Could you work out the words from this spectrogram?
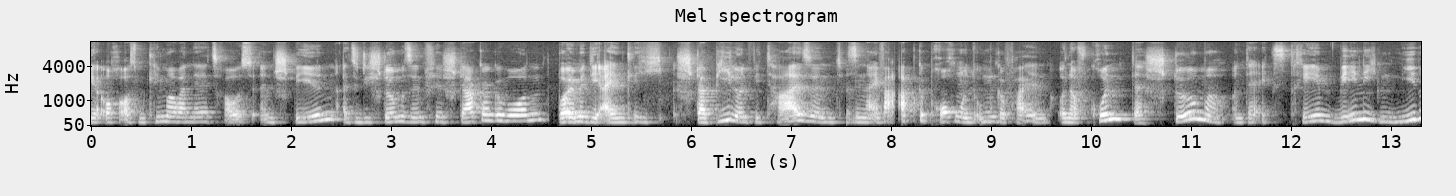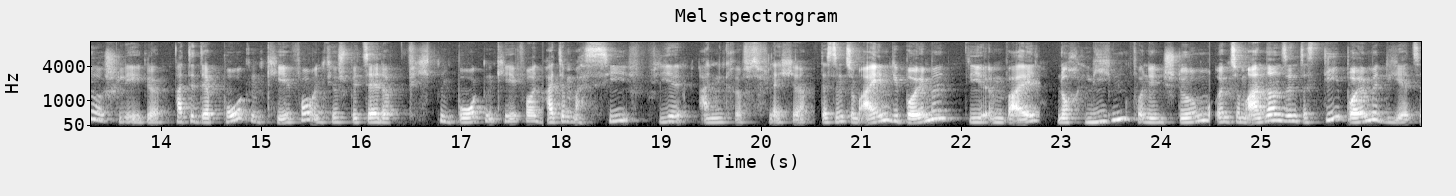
die auch aus dem Klimawandel jetzt raus entstehen. Also die Stürme sind viel stärker geworden. Bäume, die eigentlich stabil und vital sind, sind einfach abgebrochen und umgefallen. Und aufgrund der Stürme und der extrem wenigen Niederschläge hatte der Borkenkäfer und hier speziell der Fichtenborkenkäfer hatte massiv viel Angriffsfläche. Das sind zum einen die Bäume, die im Wald noch liegen von den Stürmen und zum anderen sind das die Bäume, die jetzt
